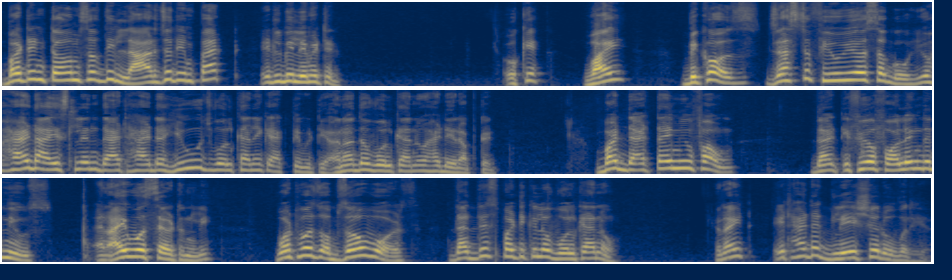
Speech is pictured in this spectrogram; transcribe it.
But in terms of the larger impact, it will be limited. Okay, why? Because just a few years ago, you had Iceland that had a huge volcanic activity. Another volcano had erupted. But that time you found that if you are following the news, and I was certainly, what was observed was that this particular volcano, right, it had a glacier over here.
